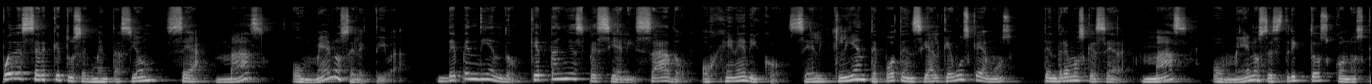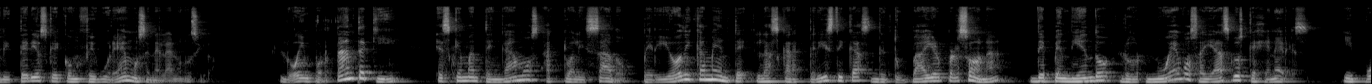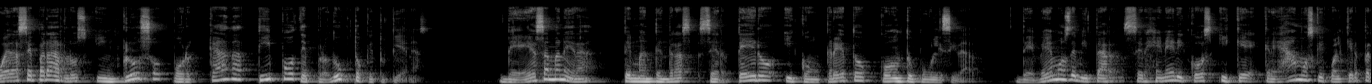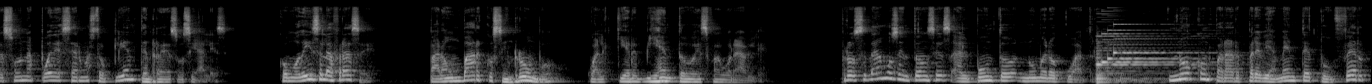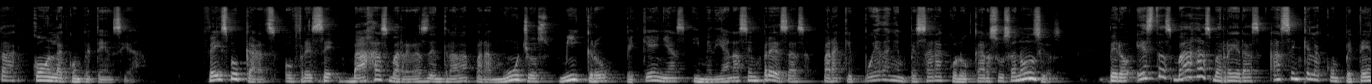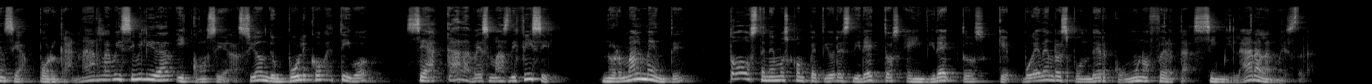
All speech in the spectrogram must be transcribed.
puede ser que tu segmentación sea más o menos selectiva. Dependiendo qué tan especializado o genérico sea el cliente potencial que busquemos, tendremos que ser más o menos estrictos con los criterios que configuremos en el anuncio. Lo importante aquí es que mantengamos actualizado periódicamente las características de tu buyer persona dependiendo los nuevos hallazgos que generes y puedas separarlos incluso por cada tipo de producto que tú tienes. De esa manera, te mantendrás certero y concreto con tu publicidad. Debemos de evitar ser genéricos y que creamos que cualquier persona puede ser nuestro cliente en redes sociales. Como dice la frase, para un barco sin rumbo, cualquier viento es favorable. Procedamos entonces al punto número 4. No comparar previamente tu oferta con la competencia. Facebook Ads ofrece bajas barreras de entrada para muchos micro, pequeñas y medianas empresas para que puedan empezar a colocar sus anuncios. Pero estas bajas barreras hacen que la competencia por ganar la visibilidad y consideración de un público objetivo sea cada vez más difícil. Normalmente, todos tenemos competidores directos e indirectos que pueden responder con una oferta similar a la nuestra.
